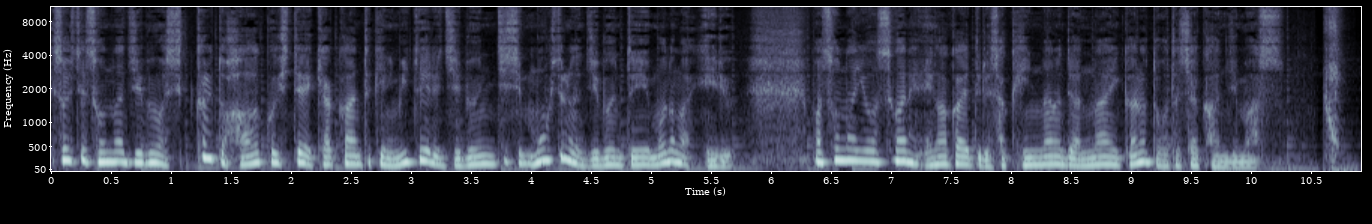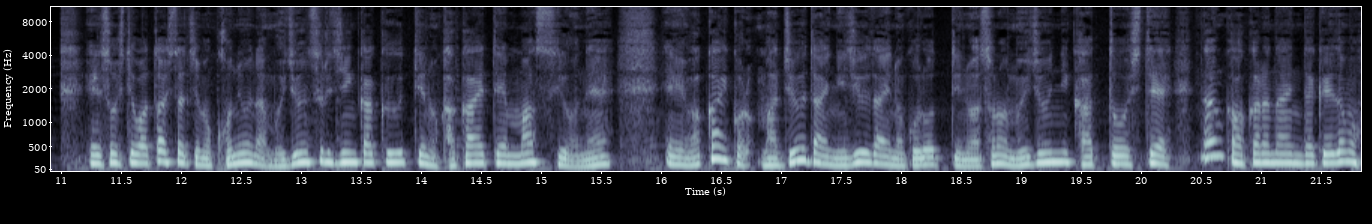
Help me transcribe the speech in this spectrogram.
そしてそんな自分をしっかりと把握して客観的に見ている自分自身、もう一人の自分というものがいる。まあ、そんな様子がね、描かれている作品なのではないかなと私は感じます。えー、そして私たちもこのような矛盾する人格っていうのを抱えてますよね。えー、若い頃、まあ、10代、20代の頃っていうのはその矛盾に葛藤して、なんかわからないんだけれども、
